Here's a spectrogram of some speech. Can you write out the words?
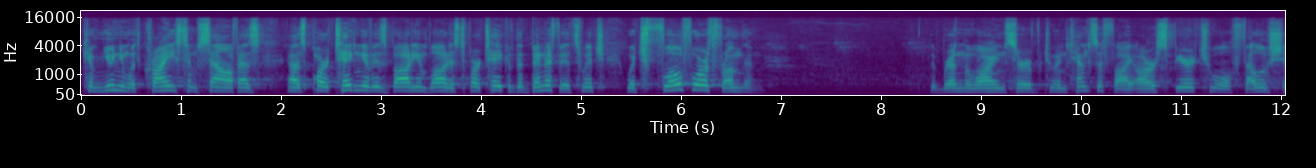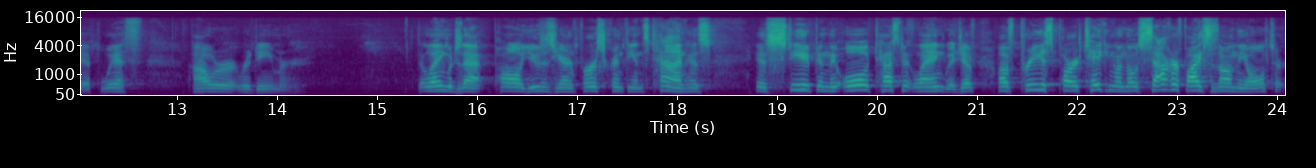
communion with Christ himself as, as partaking of his body and blood is to partake of the benefits which, which flow forth from them. The bread and the wine serve to intensify our spiritual fellowship with our Redeemer. The language that Paul uses here in 1 Corinthians 10 is, is steeped in the Old Testament language of, of priests partaking on those sacrifices on the altar.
